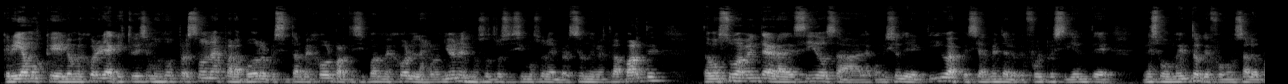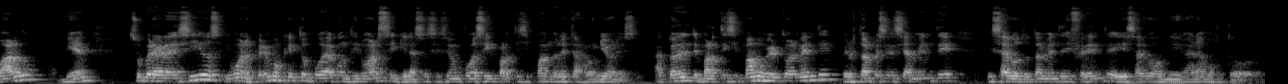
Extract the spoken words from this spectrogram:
creíamos que lo mejor era que estuviésemos dos personas para poder representar mejor, participar mejor en las reuniones. Nosotros hicimos una inversión de nuestra parte Estamos sumamente agradecidos a la comisión directiva, especialmente a lo que fue el presidente en ese momento, que fue Gonzalo Pardo. Bien, súper agradecidos y bueno, esperemos que esto pueda continuarse y que la asociación pueda seguir participando en estas reuniones. Actualmente participamos virtualmente, pero estar presencialmente es algo totalmente diferente y es algo donde ganamos todo.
